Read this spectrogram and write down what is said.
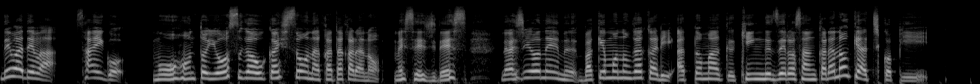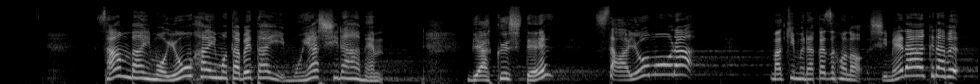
ではでは、最後、もうほんと様子がおかしそうな方からのメッセージです。ラジオネーム、化け物係アットマークキングゼロさんからのキャッチコピー。3杯も4杯も食べたいもやしラーメン。略して、さよもら牧村和穂のシメラークラブ。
